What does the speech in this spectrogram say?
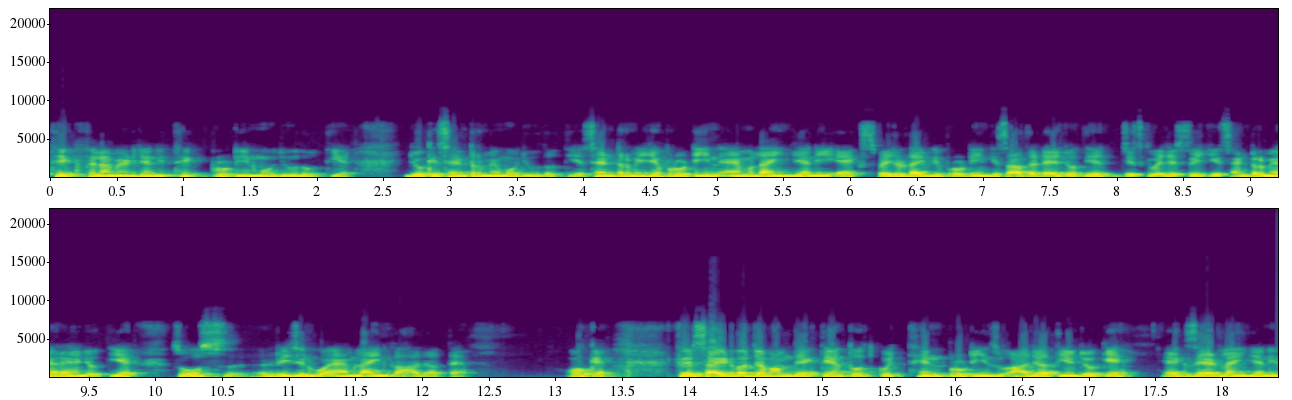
थिक फिलामेंट यानी थिक प्रोटीन मौजूद होती है, जो कि सेंटर में मौजूद होती है। सेंटर में ये प्रोटीन एम लाइन यानी एक स्पेशल टाइप की प्रोटीन के साथ अटैच होती है, जिसकी वजह से ये सेंटर में अरेंज होती है। सो उस रीजन को एम लाइन कहा जाता है। ओके फिर साइड पर जब हम देखते हैं तो कुछ थिन प्रोटीन्स आ जाती हैं, जो कि एक जेड लाइन यानी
